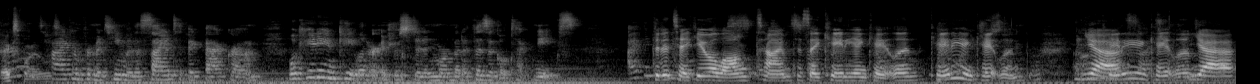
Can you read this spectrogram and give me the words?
X-Files. I come from a team with a scientific background, while Katie and Kaitlyn are interested in more metaphysical techniques. I think Did it take you a long time to say Katie and Kaitlyn? Katie and Kaitlyn. Yeah. Katie and Kaitlyn. Yeah.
